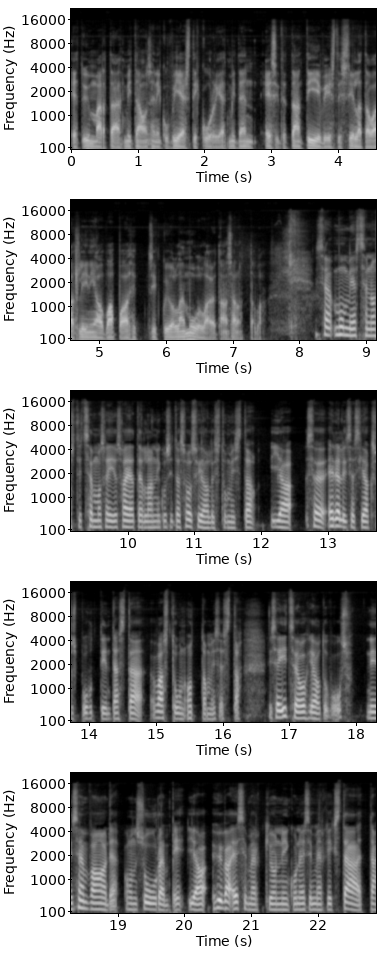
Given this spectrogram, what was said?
että ymmärtää, että mitä on se niin kuin viestikuri, että miten esitetään tiiviisti sillä tavalla, että linja on vapaa sitten sit, kun jollain muulla on jotain sanottavaa. Sä, mun mielestä sä nostit semmoisen, jos ajatellaan niin kuin sitä sosiaalistumista ja se edellisessä jaksossa puhuttiin tästä vastuun ottamisesta, niin se itseohjautuvuus, niin sen vaade on suurempi. Ja hyvä esimerkki on niin kuin esimerkiksi tämä, että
